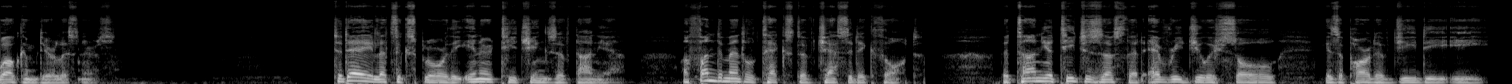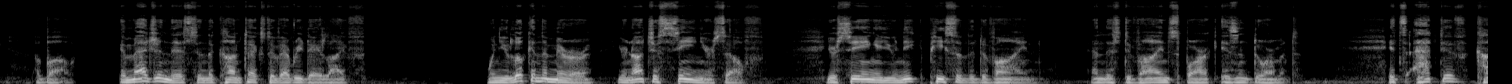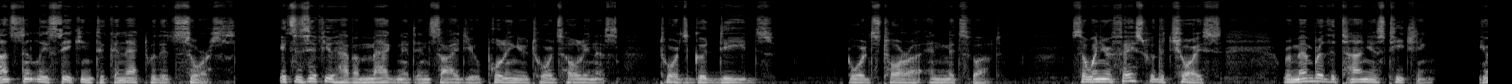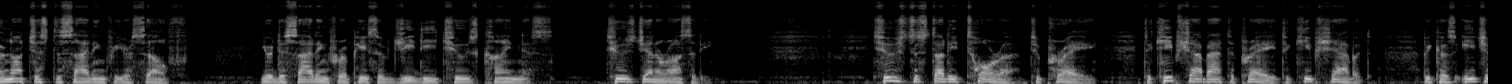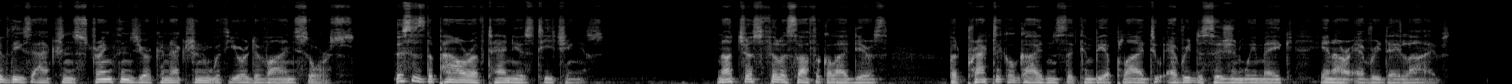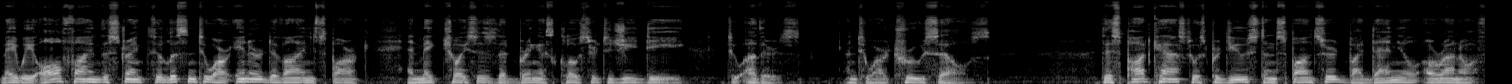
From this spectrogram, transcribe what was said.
Welcome, dear listeners. Today, let's explore the inner teachings of Tanya, a fundamental text of Chassidic thought. The Tanya teaches us that every Jewish soul is a part of GDE above. Imagine this in the context of everyday life. When you look in the mirror, you're not just seeing yourself, you're seeing a unique piece of the divine, and this divine spark isn't dormant. It's active, constantly seeking to connect with its source. It's as if you have a magnet inside you pulling you towards holiness, towards good deeds, towards Torah and mitzvot. So when you're faced with a choice, remember the Tanya's teaching. You're not just deciding for yourself. You're deciding for a piece of GD. Choose kindness. Choose generosity. Choose to study Torah, to pray, to keep Shabbat, to pray, to keep Shabbat, because each of these actions strengthens your connection with your divine source. This is the power of Tanya's teachings. Not just philosophical ideas, but practical guidance that can be applied to every decision we make in our everyday lives. May we all find the strength to listen to our inner divine spark and make choices that bring us closer to GD, to others, and to our true selves. This podcast was produced and sponsored by Daniel Aranoff.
